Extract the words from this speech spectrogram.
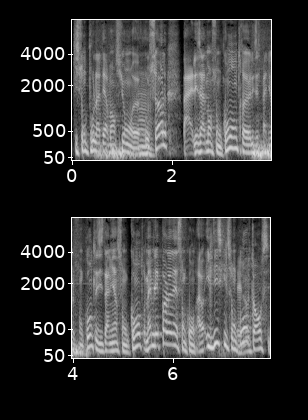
qui sont pour l'intervention euh, mmh. au sol. Bah, les Allemands sont contre, euh, les Espagnols sont contre, les Italiens sont contre, même les Polonais sont contre. Alors ils disent qu'ils sont contre, aussi.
